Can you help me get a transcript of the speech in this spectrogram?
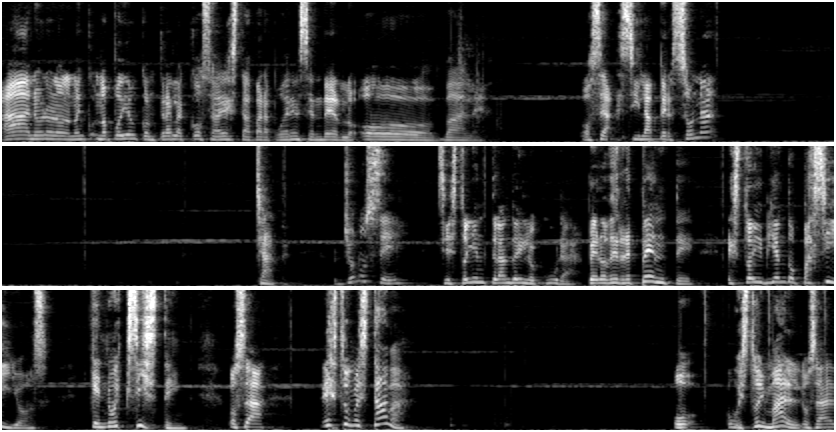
Ah, no, no, no, no, no he podido encontrar la cosa esta para poder encenderlo. Oh, vale. O sea, si la persona... Chat, yo no sé si estoy entrando en locura, pero de repente estoy viendo pasillos que no existen. O sea, esto no estaba. O, o estoy mal. O sea,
